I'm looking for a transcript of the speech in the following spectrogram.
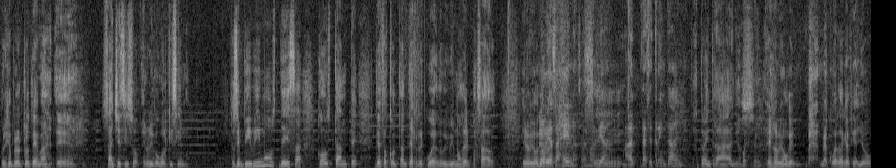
Por ejemplo, otro tema, eh, Sánchez hizo el único gol que hicimos. Entonces vivimos de esa constante, de esos constantes recuerdos, vivimos del pasado. Glorias ajenas, además, ya, de hace 30 años. 30 años. es lo mismo que me acuerdo que hacía yo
